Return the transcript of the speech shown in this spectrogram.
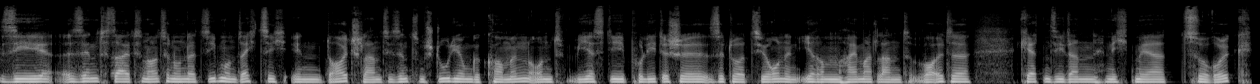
Sie sind seit 1967 in Deutschland. Sie sind zum Studium gekommen und wie es die politische Situation in Ihrem Heimatland wollte, kehrten Sie dann nicht mehr zurück.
